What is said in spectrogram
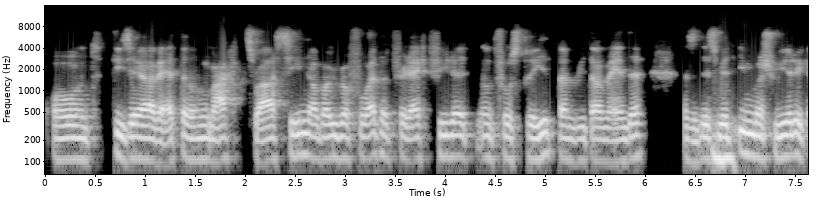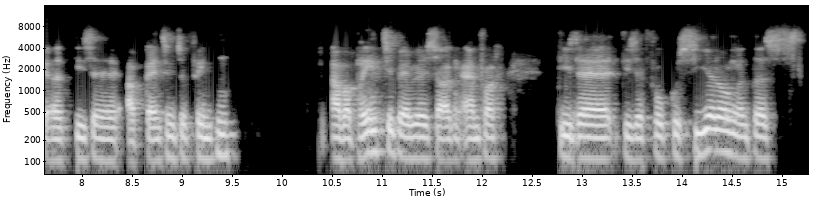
Und diese Erweiterung macht zwar Sinn, aber überfordert vielleicht viele und frustriert dann wieder am Ende. Also das wird mhm. immer schwieriger, diese Abgrenzung zu finden. Aber prinzipiell würde ich sagen, einfach diese, diese Fokussierung und das,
